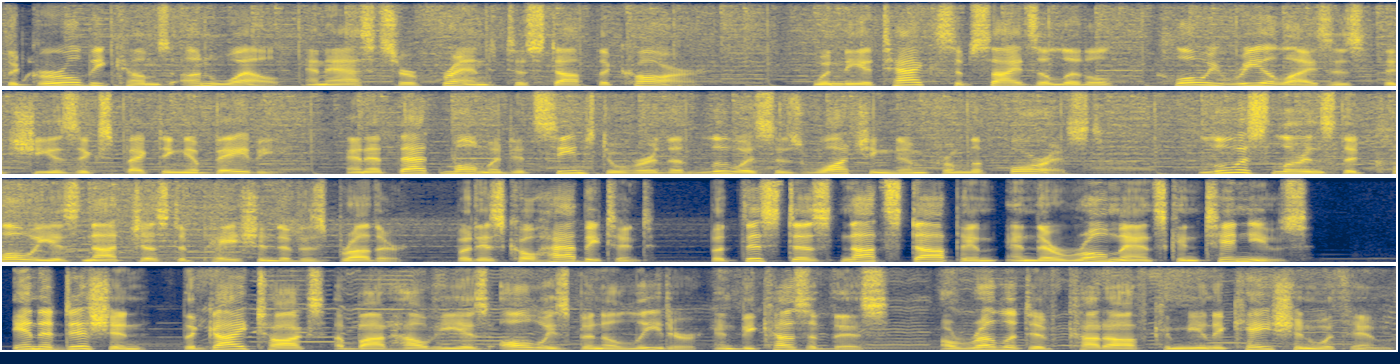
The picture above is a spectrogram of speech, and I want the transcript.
the girl becomes unwell and asks her friend to stop the car. When the attack subsides a little, Chloe realizes that she is expecting a baby, and at that moment it seems to her that Louis is watching them from the forest. Louis learns that Chloe is not just a patient of his brother, but his cohabitant, but this does not stop him and their romance continues. In addition, the guy talks about how he has always been a leader and because of this, a relative cut off communication with him.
